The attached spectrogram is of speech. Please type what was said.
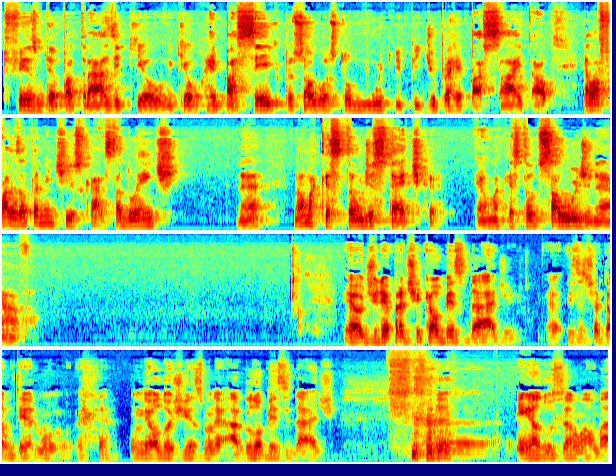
tu fez um tempo atrás e que eu, que eu repassei, que o pessoal gostou muito, me pediu para repassar e tal, ela fala exatamente isso, cara, está doente, né? Não é uma questão de estética, é uma questão de saúde, né, Rafa? É, eu diria para ti que a obesidade, é, existe até um termo, um neologismo, né? A globesidade, é, em alusão a uma,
